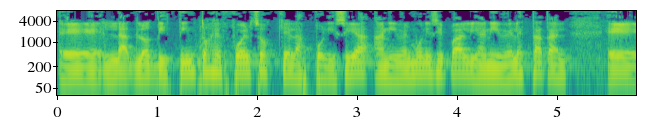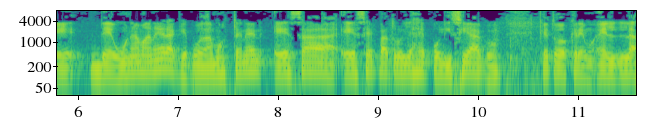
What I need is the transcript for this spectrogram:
eh, los distintos esfuerzos que las policías a nivel municipal y a nivel estatal, eh, de una manera que podamos tener esa ese patrullaje policiaco que todos queremos. El, la,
